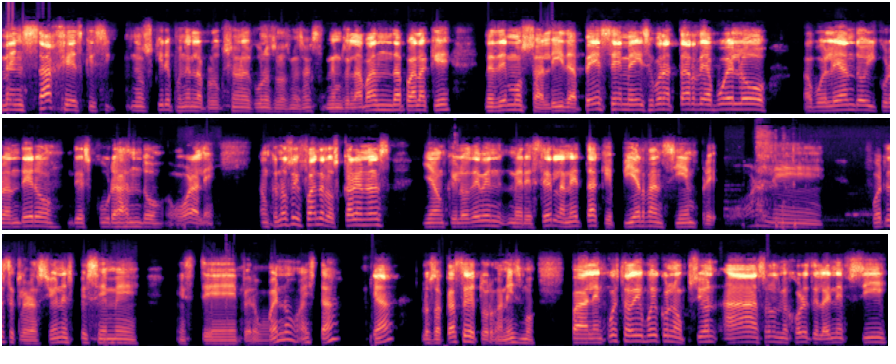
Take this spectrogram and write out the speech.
Mensajes que si nos quiere poner la producción algunos de los mensajes que tenemos de la banda para que le demos salida. PSM dice, buena tarde, abuelo. abueleando y curandero descurando, órale. Aunque no soy fan de los Cardinals y aunque lo deben merecer, la neta, que pierdan siempre. Órale, fuertes declaraciones, PCM, este, pero bueno, ahí está, ya lo sacaste de tu organismo. Para la encuesta de hoy voy con la opción A, son los mejores de la NFC.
